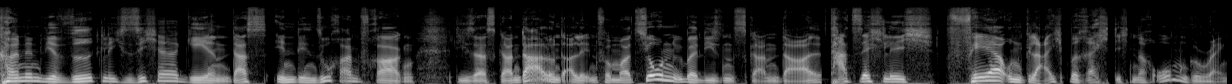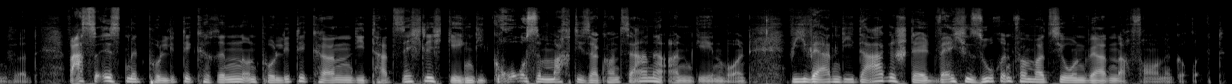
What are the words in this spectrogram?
können wir wirklich sicher gehen, dass in den Suchanfragen dieser Skandal und alle Informationen über diesen Skandal tatsächlich fair und gleichberechtigt nach oben gerankt wird? Was ist mit Politikerinnen und Politikern, die tatsächlich gegen die große Macht dieser Konzerne angehen wollen? Wie werden die dargestellt? Welche Suchinformationen werden nach vorne gerückt?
